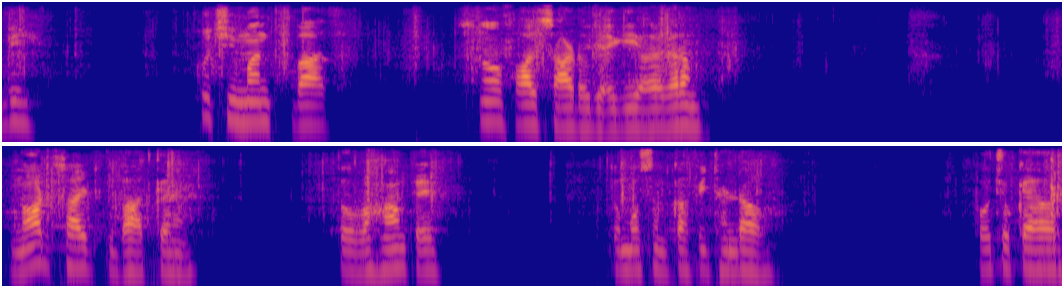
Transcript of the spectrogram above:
अभी कुछ ही मंथ बाद स्नोफॉल स्टार्ट हो जाएगी और अगर हम नॉर्थ साइड की बात करें तो वहाँ पे तो मौसम काफ़ी ठंडा हो हो चुका है और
